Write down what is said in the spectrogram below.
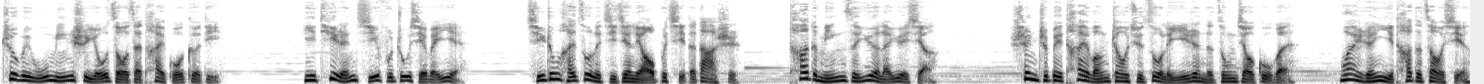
这位无名氏游走在泰国各地，以替人祈福诸邪为业，其中还做了几件了不起的大事。他的名字越来越响，甚至被泰王召去做了一任的宗教顾问。外人以他的造型，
